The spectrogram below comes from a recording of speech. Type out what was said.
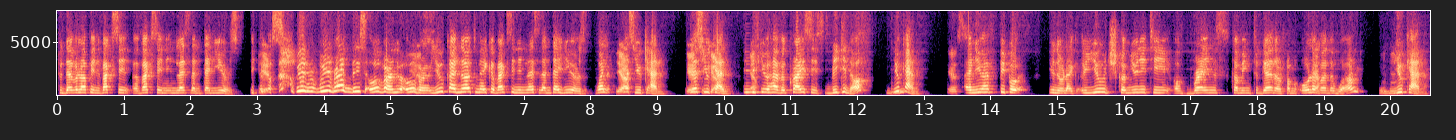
to develop in vaccine, a vaccine in less than 10 years. Yes. we, we read this over and over. Yes. You cannot make a vaccine in less than 10 years. Well, yeah. yes, you can. Yes, yes you, you, can. can. If you have a crisis big enough, mm-hmm. you can. Yes. And you have people, you know, like a huge community of brains coming together from all yeah. over the world, mm-hmm. you can.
